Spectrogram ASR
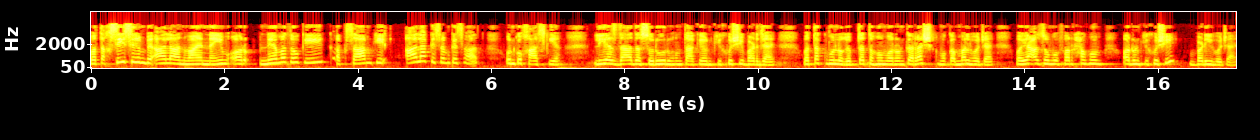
وہ تخصیص بے اعلیٰ انوائن نعیم اور نعمتوں کی اقسام کی اعلی قسم کے ساتھ ان کو خاص کیا۔ لیزداد سرور ہوں تاکہ ان کی خوشی بڑھ جائے۔ وہ تکمل و غبت ہوں اور ان کا رشک مکمل ہو جائے۔ وہ یازم و فرح ہوں اور ان کی خوشی بڑی ہو جائے۔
